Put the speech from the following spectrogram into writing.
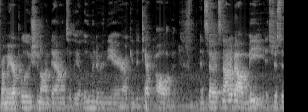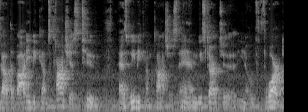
From air pollution on down to the aluminum in the air, I can detect all of it. And so it's not about me, it's just about the body becomes conscious too as we become conscious and we start to, you know, thwart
